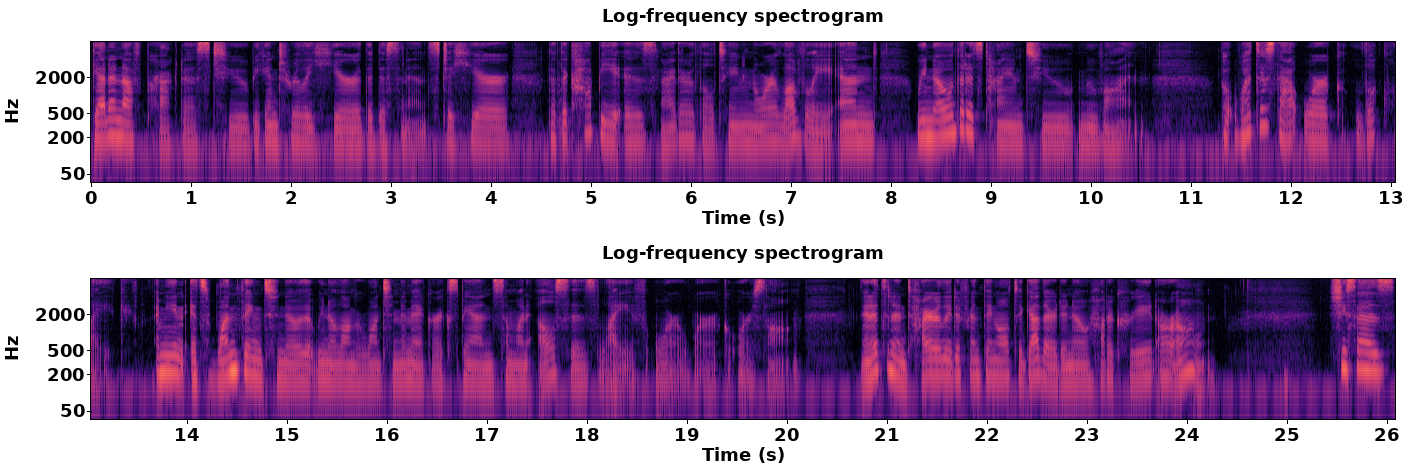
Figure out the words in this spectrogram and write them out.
get enough practice to begin to really hear the dissonance, to hear that the copy is neither lilting nor lovely, and we know that it's time to move on. But what does that work look like? I mean, it's one thing to know that we no longer want to mimic or expand someone else's life or work or song. And it's an entirely different thing altogether to know how to create our own. She says,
